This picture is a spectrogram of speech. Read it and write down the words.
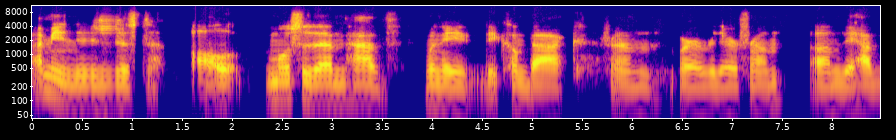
I mean, it's just all most of them have when they they come back from wherever they're from. Um, they have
